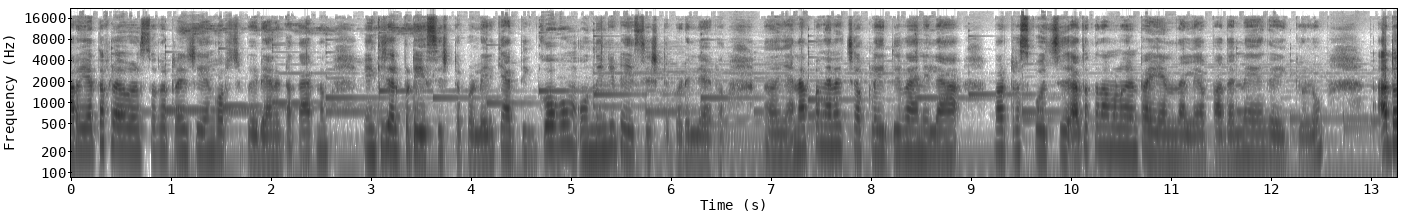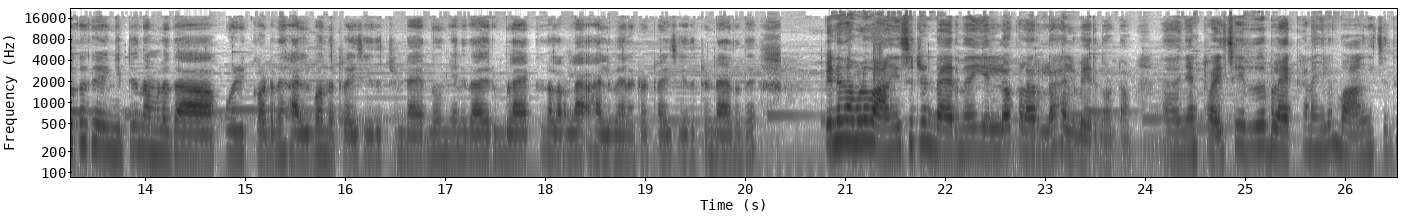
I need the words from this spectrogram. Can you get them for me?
അറിയാത്ത ഫ്ലേവേഴ്സൊക്കെ ട്രൈ ചെയ്യാൻ കുറച്ച് പേടിയാണ് കേട്ടോ. കാരണം എനിക്ക് ചിലപ്പോൾ ടേസ്റ്റ് ഇഷ്ടപ്പെടില്ല എനിക്ക് അധികവും ഒന്നിന്റെ ടേസ്റ്റ് ഇഷ്ടപ്പെടില്ല കേട്ടോ. ഞാനപ്പോൾ അങ്ങനെ ചോക്ലേറ്റ് വാനില ബട്ടർ സ്കോച്ച് അതൊക്കെ നമ്മളിങ്ങനെ ട്രൈ ചെയ്യണമെന്നല്ലേ അപ്പോൾ അതന്നെ ഞാൻ കഴിക്കുള്ളൂ. അതൊക്കെ കഴിഞ്ഞിട്ട് നമ്മളിതാ കോഴിക്കോടിന് ഹൽവ ഒന്ന് ട്രൈ ചെയ്തിട്ടുണ്ടായിരുന്നു. ഞാനിതാ ഒരു ബ്ലാക്ക് കളറിലെ ഹൽവയാണ് കേട്ടോ ട്രൈ ചെയ്തിട്ടുണ്ടായിരുന്നത്. പിന്നെ നമ്മൾ വാങ്ങിച്ചിട്ടുണ്ടായിരുന്നത് യെല്ലോ കളറുള്ള ഹൽവ ആയിരുന്നു കേട്ടോ ഞാൻ ട്രൈ ചെയ്തത് ബ്ലാക്ക് ആണെങ്കിലും വാങ്ങിച്ചത്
